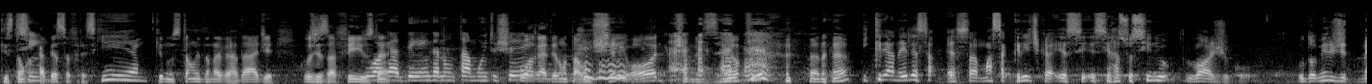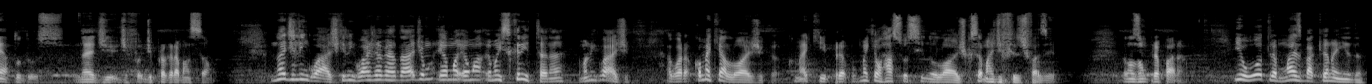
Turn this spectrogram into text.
que estão com Sim. a cabeça fresquinha, que não estão ainda, na verdade, com os desafios, o né? HD ainda não está muito cheio. O HD não está muito cheio, ótimo exemplo. né? E criar nele essa, essa massa crítica, esse, esse raciocínio lógico, o domínio de métodos né, de, de, de programação. Não é de linguagem, que linguagem, na verdade, é uma, é uma, é uma, é uma escrita, né? É uma linguagem. Agora, como é que é a lógica? Como é que, como é, que é o raciocínio lógico? Isso é mais difícil de fazer. Então nós vamos preparar. E o outro é mais bacana ainda.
